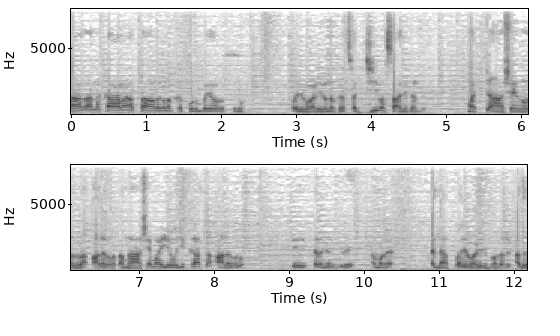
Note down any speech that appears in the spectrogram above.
സാധാരണ കാണാത്ത ആളുകളൊക്കെ കുടുംബയോഗത്തിനും പരിപാടികളിലൊക്കെ സജീവ സാന്നിധ്യമുണ്ട്. മറ്റ് ആശയങ്ങളുള്ള ആളുകൾ. നമ്മുടെ ആശയമായി യോജിക്കാത്ത ആളുകളും ഈ തെരഞ്ഞെടുപ്പിൽ നമ്മുടെ എല്ലാ പരിപാടിയിലും പങ്കെടുക്കും. അത്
